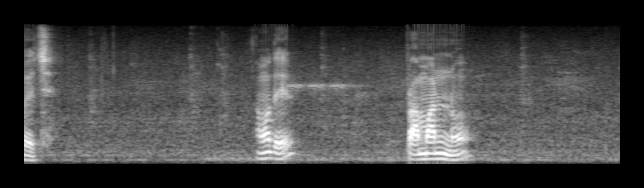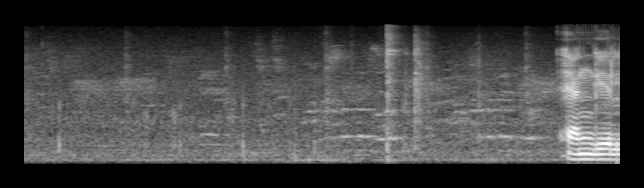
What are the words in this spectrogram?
হয়েছে। আমাদের প্রামাণ্য angle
